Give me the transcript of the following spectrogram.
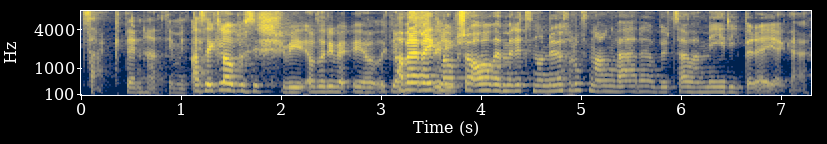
zack, dann hätte ich mit Also ich glaube, es ist schwierig. Oder ich, ja, ich glaube, Aber es ich glaube schon auch, wenn wir jetzt noch näher aufeinander wären, würde es auch mehr Reibereien geben.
